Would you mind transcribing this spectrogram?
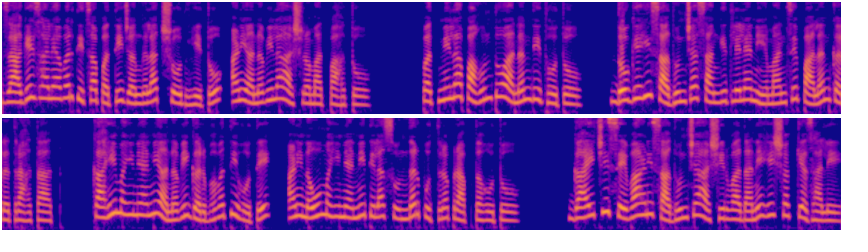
जागे झाल्यावर तिचा पती जंगलात शोध घेतो आणि अनवीला आश्रमात पाहतो. पत्नीला पाहून तो आनंदित होतो. दोघेही साधूंच्या सांगितलेल्या नियमांचे पालन करत राहतात. काही महिन्यांनी अनवी गर्भवती होते आणि नऊ महिन्यांनी तिला सुंदर पुत्र प्राप्त होतो. गायीची सेवा आणि साधूंच्या आशीर्वादाने हे शक्य झाले.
